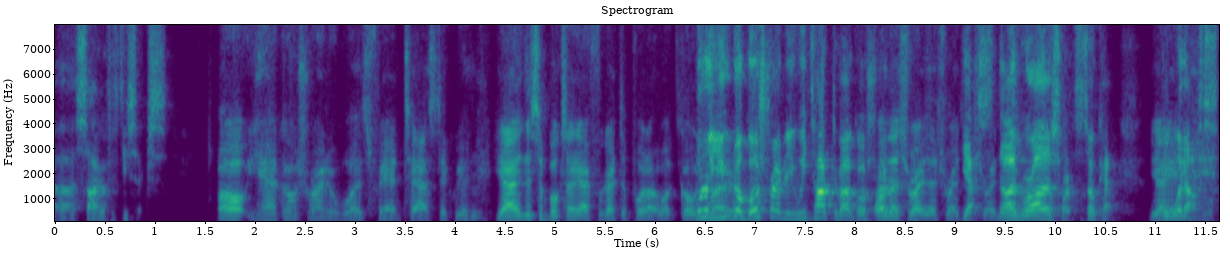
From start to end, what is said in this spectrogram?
uh, Saga fifty six. Oh yeah, Ghost Rider was fantastic. We, Mhm. Yeah, this is a book I, I forgot to put out. What Ghost Well, no, Rider? you no Ghost Rider. We talked about Ghost Rider. oh, that's right. That's right. Yes, That's right. no, that's we're right. all out of sorts. It's okay. Yeah. but yeah, what yeah, else?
